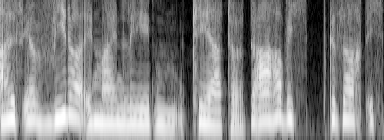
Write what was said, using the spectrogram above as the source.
Als er wieder in mein Leben kehrte, da habe ich gesagt, ich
